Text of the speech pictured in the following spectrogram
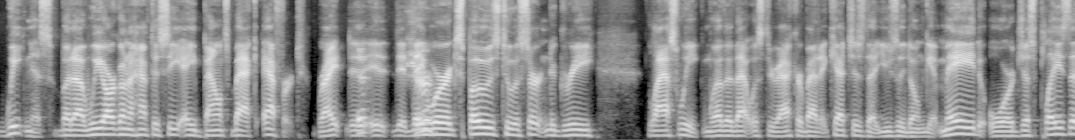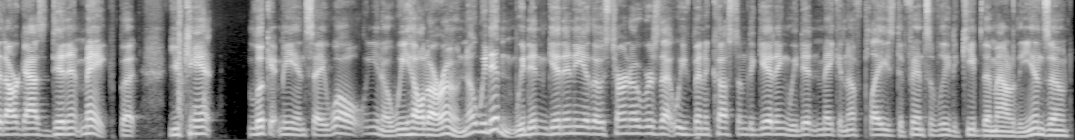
weakness, but uh, we are going to have to see a bounce back effort, right? Yeah, it, it, sure. They were exposed to a certain degree last week, whether that was through acrobatic catches that usually don't get made or just plays that our guys didn't make. But you can't look at me and say, well, you know, we held our own. No, we didn't. We didn't get any of those turnovers that we've been accustomed to getting. We didn't make enough plays defensively to keep them out of the end zone.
